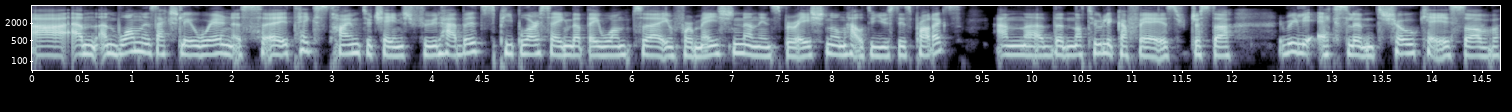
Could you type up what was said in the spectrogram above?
Uh, and, and one is actually awareness. Uh, it takes time to change food habits. People are saying that they want uh, information and inspiration on how to use these products. And uh, the Naturli Cafe is just a really excellent showcase of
